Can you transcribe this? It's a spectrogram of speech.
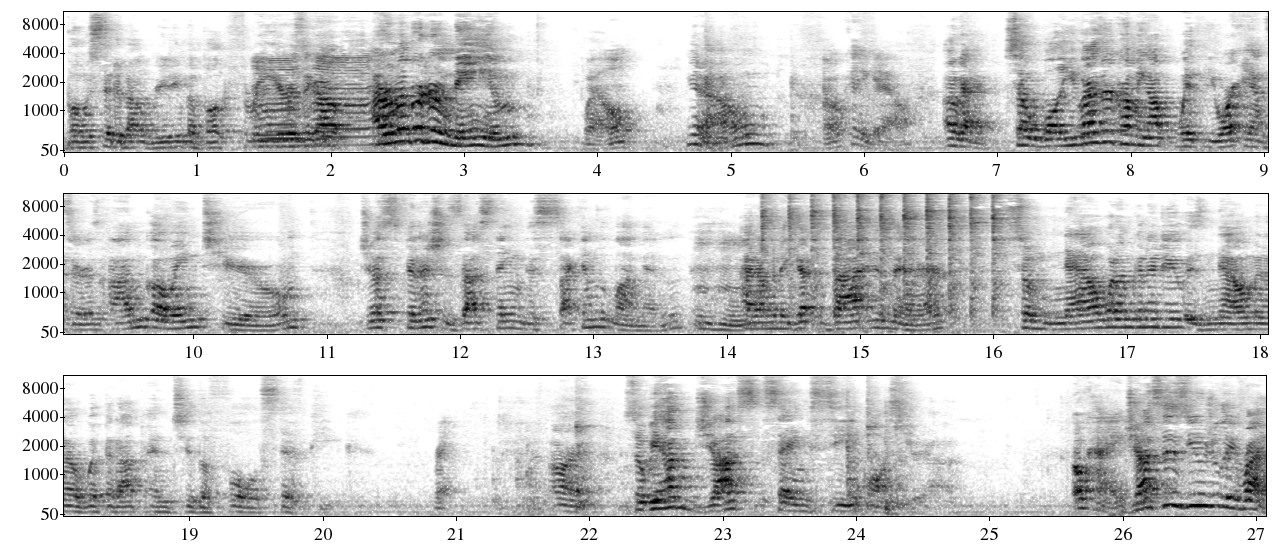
boasted about reading the book 3 years ago. Mhm. I remembered her name. Well, You know. okay, gal. Okay, so while you guys are coming up with your answers, I'm going to just finish zesting the second lemon, Mm-hmm. and I'm gonna get that in there. So now what I'm gonna do is now I'm gonna whip it up into the full stiff peak. Right. All right, so we have Jess saying see Austria. Okay. Jess is usually right.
